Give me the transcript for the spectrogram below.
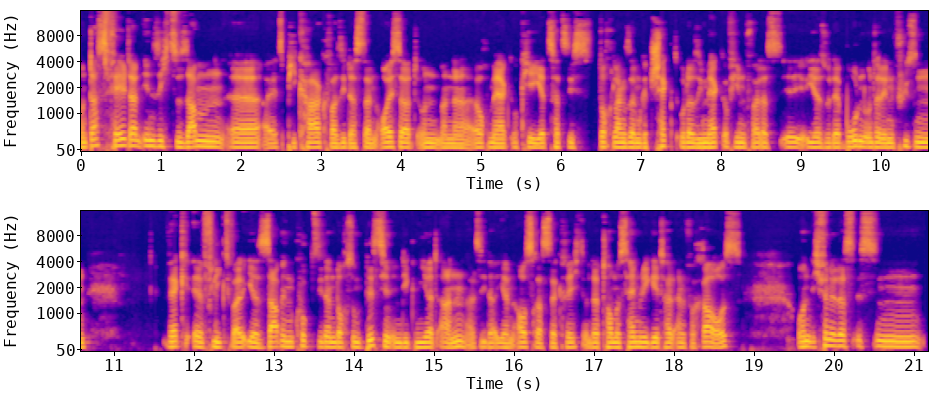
Und das fällt dann in sich zusammen, äh, als Picard quasi das dann äußert und man dann auch merkt, okay, jetzt hat sie es doch langsam gecheckt oder sie merkt auf jeden Fall, dass ihr so der Boden unter den Füßen wegfliegt, äh, weil ihr Sabin guckt sie dann doch so ein bisschen indigniert an, als sie da ihren Ausraster kriegt und der Thomas Henry geht halt einfach raus. Und ich finde, das ist ein,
